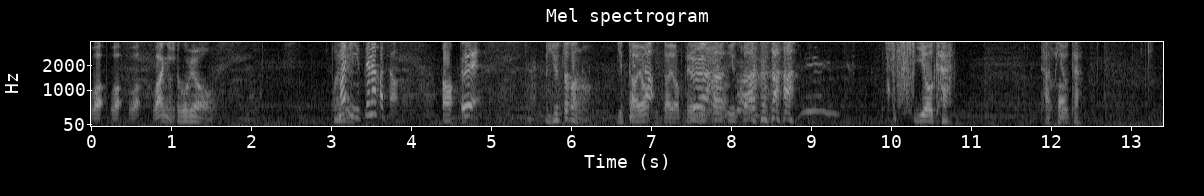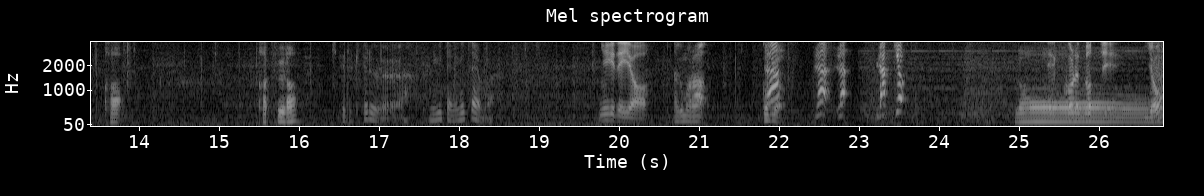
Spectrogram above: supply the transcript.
わわわ。ワニ。あと5秒。ーマニ言ってなかった？え？言ったかな？言ったよ。言った。よ。ペン言った言った。タピオカタピオカか。かつら来てる来てる。逃げちゃい逃げちゃいも逃げていいよ。南雲ら5秒。ララララッキョ。らえこれどっち？よ？ら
